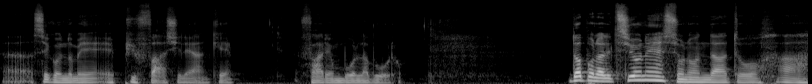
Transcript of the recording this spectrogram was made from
eh, secondo me è più facile anche fare un buon lavoro. Dopo la lezione sono andato a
